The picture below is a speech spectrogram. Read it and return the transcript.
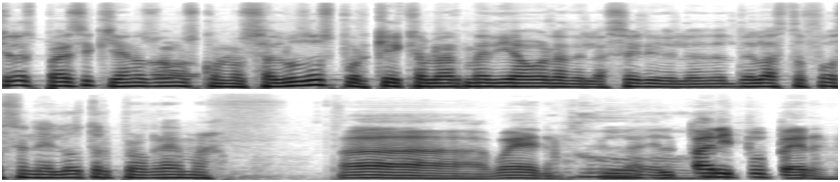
¿qué les parece que ya nos vamos con los saludos? Porque hay que hablar media hora de la serie de, The Last of Us en el otro programa. Ah, bueno, la- el party pooper.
